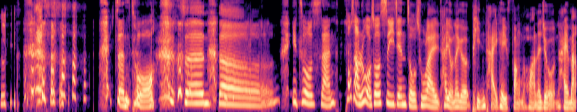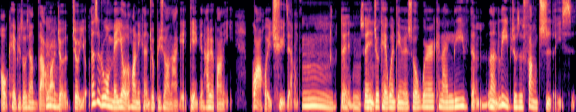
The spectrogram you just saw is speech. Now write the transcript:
里？” 挣脱，真的，一座山。通常如果说试衣间走出来，它有那个平台可以放的话，那就还蛮 OK。比如说像 Zara 就、嗯、就有，但是如果没有的话，你可能就必须要拿给店员，他就帮你挂回去这样子。嗯，对，嗯、所以你就可以问店员说、嗯、Where can I leave them？那 leave 就是放置的意思。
